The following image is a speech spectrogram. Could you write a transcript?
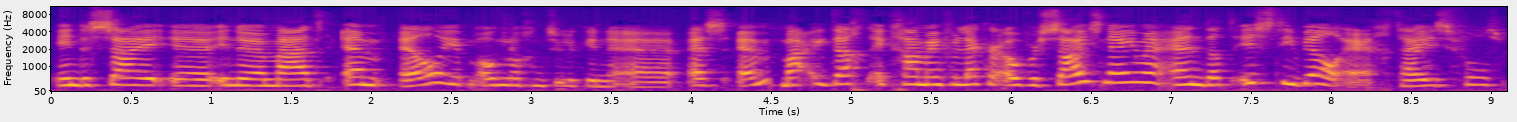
in de, uh, in de maat ML. Je hebt hem ook nog natuurlijk in de uh, SM. Maar ik dacht, ik ga hem even lekker oversized nemen. En dat is die wel echt. Hij is, volgens,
